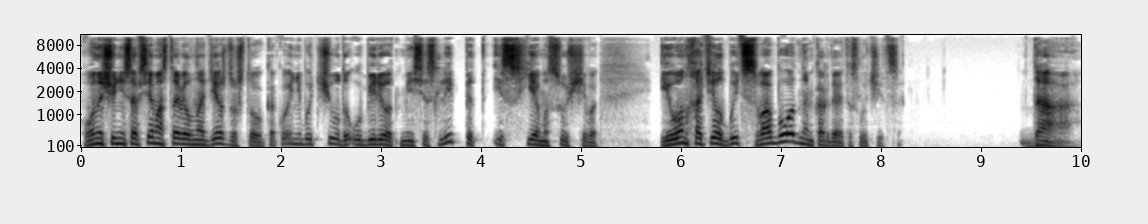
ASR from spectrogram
Он еще не совсем оставил надежду, что какое-нибудь чудо уберет миссис Липпет из схемы сущего и он хотел быть свободным, когда это случится. Да,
